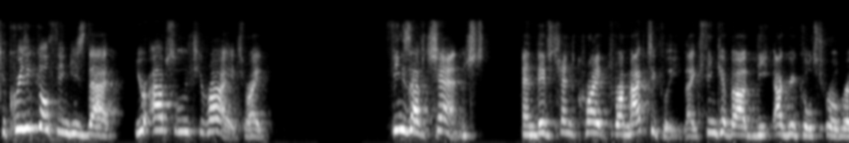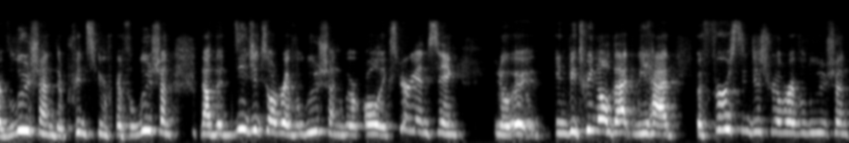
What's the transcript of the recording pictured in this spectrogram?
The critical thing is that you're absolutely right, right? Things have changed and they've changed quite dramatically. Like think about the agricultural revolution, the printing revolution, now the digital revolution we're all experiencing. You know, in between all that, we had a first industrial revolution,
